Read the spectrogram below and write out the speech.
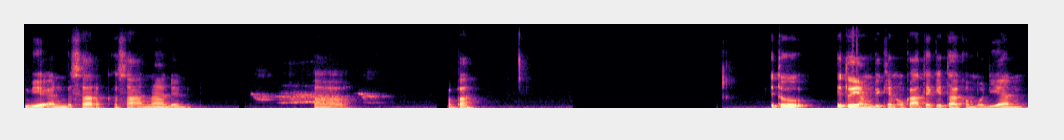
biayaan besar ke sana dan uh, apa? Itu itu yang bikin UKT kita kemudian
